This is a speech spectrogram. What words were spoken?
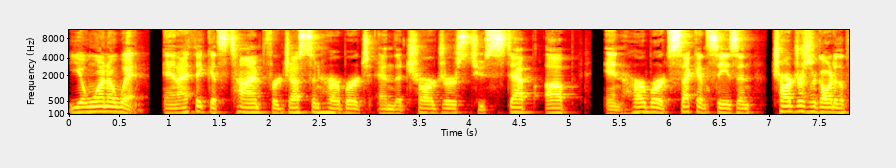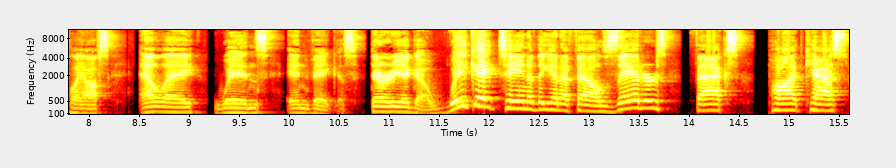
you want to win. And I think it's time for Justin Herbert and the Chargers to step up in Herbert's second season. Chargers are going to the playoffs. LA wins in Vegas. There you go. Week 18 of the NFL. Xander's Facts Podcast.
